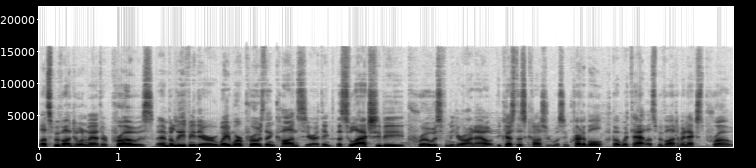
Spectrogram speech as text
Let's move on to one of my other pros, and believe me, there are way more pros than cons here. I think this will actually be pros from here on out, because this concert was incredible. But with that, let's move on to my next pro.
